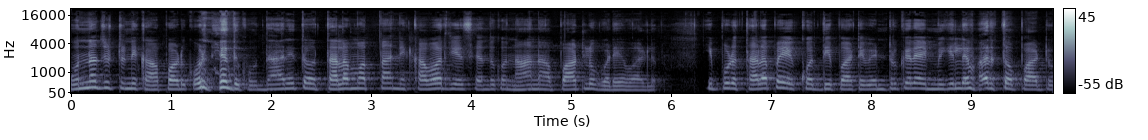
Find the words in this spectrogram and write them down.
ఉన్న జుట్టుని కాపాడుకునేందుకు దానితో తల మొత్తాన్ని కవర్ చేసేందుకు నానా పాటలు పడేవాళ్ళు. ఇప్పుడు తలపై కొద్దిపాటి వెంట్రుకలే మిగిలిన వారితో పాటు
